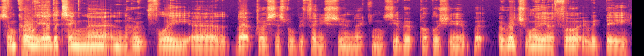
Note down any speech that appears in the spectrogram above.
so I'm currently editing that, and hopefully uh, that process will be finished soon. I can see about publishing it. But originally I thought it would be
